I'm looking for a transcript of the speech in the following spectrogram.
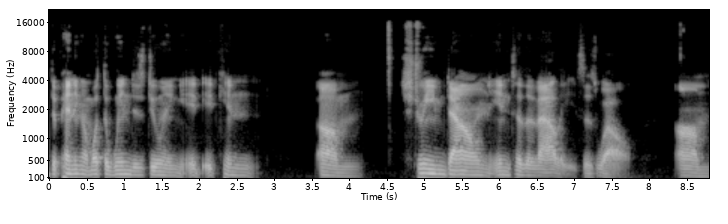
depending on what the wind is doing, it, it can um, stream down into the valleys as well. Um,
